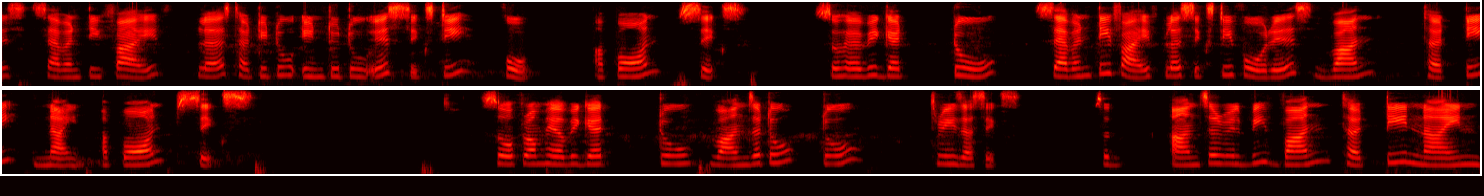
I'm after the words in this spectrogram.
is 75 plus 32 into 2 is 64 upon 6. So here we get 2. 75 plus 64 is 139 upon 6. So from here we get 2 ones are 2 2 threes are 6 so answer will be 139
